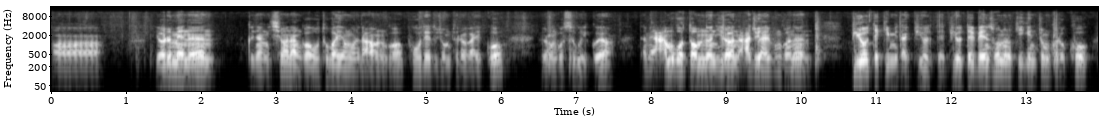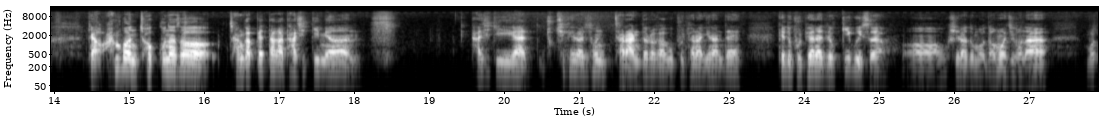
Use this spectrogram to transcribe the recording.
어 여름에는 그냥 시원한 거 오토바이용으로 나오는 거 보호대도 좀 들어가 있고 이런 거 쓰고 있고요. 그 다음에 아무것도 없는 이런 아주 얇은 거는 비 올 때 낍니다. 비 올 때. 비 올 때 맨손으로 끼긴 좀 그렇고 그냥 한번 접고 나서 장갑 뺐다가 다시 끼면 다시 끼기가 축축해가지고 손 잘 안 들어가고 불편하긴 한데 그래도 불편해도 끼고 있어요 어, 혹시라도 뭐 넘어지거나 뭐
